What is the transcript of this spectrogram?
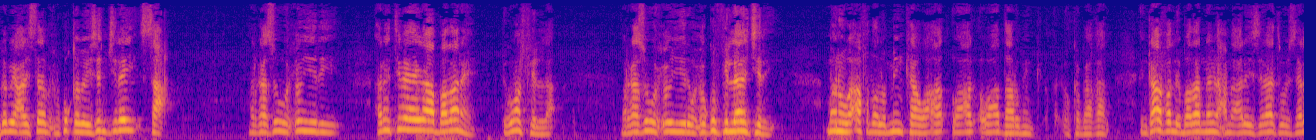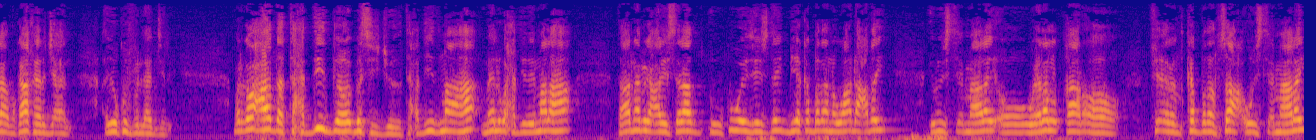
nabiga alay slam wuxuu ku qabaysan jiray saac markaasuu wuxuu yihi ani timahaygaa badane iguma filla. Markaasuu wuxuu yihi wuxuu ku filaan jiray man huwa afdalu minka wa adharu minka? Kama qaal in kaa fadli badan nabi maxamed aleyh isalaatu wasalam kaa khayr jecel ayuu ku filaan jiray. Marka waxaa hadda taxdiid ma sii joodo taxdiid ma aha meel lagu xadiday ma laha. Taa nabiga alayh salaam uu ku weysaystay biyo ka badanna waa dhacday. Inuu isticmaalay oo weelal qaar oo ficlan ka badan saac uu isticmaalay.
